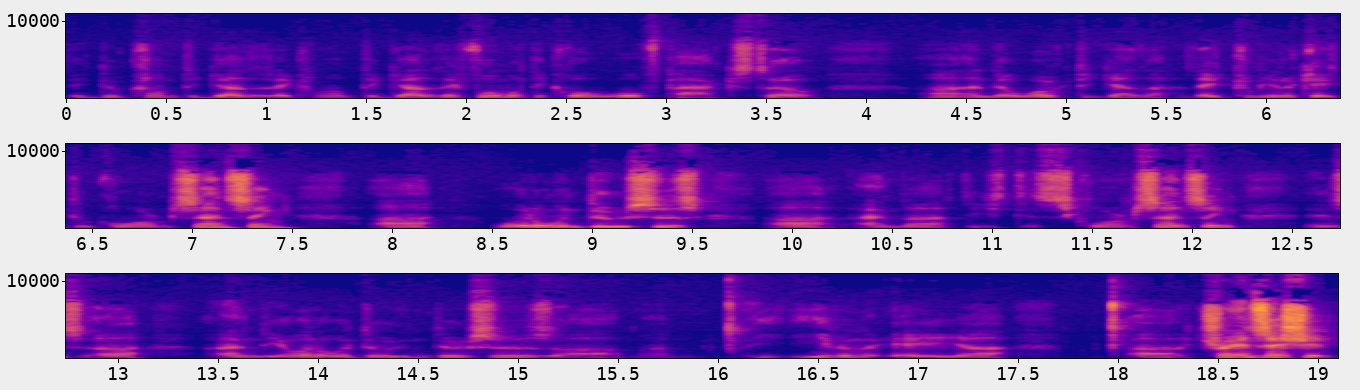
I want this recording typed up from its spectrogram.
they do come together. They clump together. They form what they call wolf packs too, uh, and they'll work together. They communicate through quorum sensing, uh, autoinducers, uh, and uh, these this quorum sensing is uh, and the autoinducers even a transition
